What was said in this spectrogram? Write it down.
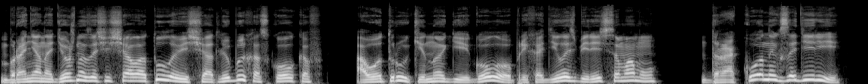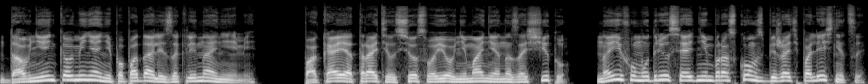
броня надежно защищала туловище от любых осколков, а вот руки, ноги и голову приходилось беречь самому. Дракон их задери! Давненько в меня не попадали заклинаниями. Пока я тратил все свое внимание на защиту, Наив умудрился одним броском сбежать по лестнице,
